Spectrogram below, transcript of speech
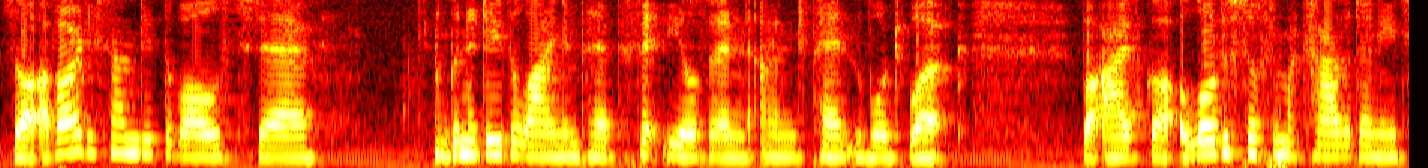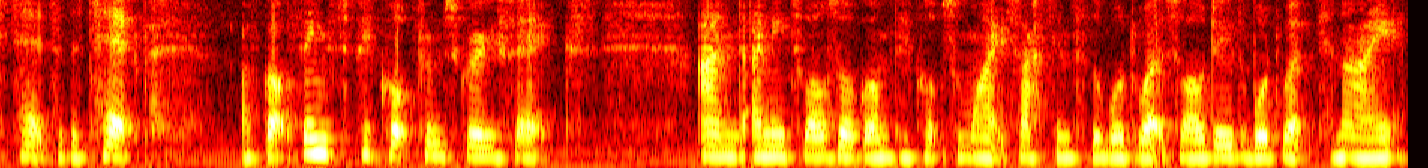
So I've already sanded the walls today. I'm going to do the lining paper, fit the oven and paint the woodwork. But I've got a load of stuff in my car that I need to take to the tip. I've got things to pick up from Screwfix and I need to also go and pick up some white satin for the woodwork so I'll do the woodwork tonight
